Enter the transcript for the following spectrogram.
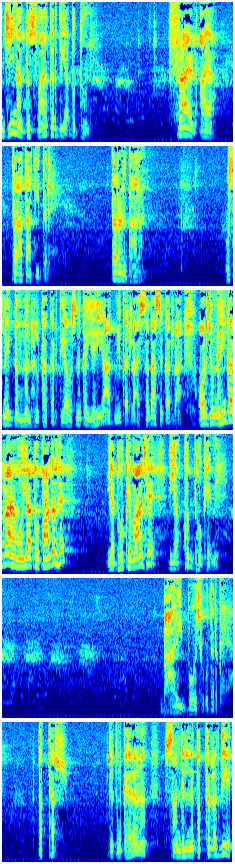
जीना दुश्वार कर दिया बुद्धों ने। फ्रायड आया, त्राता की तरह। तरण धारण। उसने एकदम मन हल्का कर दिया। उसने कहा, यही आदमी कर रहा है, सदा से कर रहा है। और जो नहीं कर रहा है, वो या तो पागल है, या धोखेबाज है, या खुद धोखे में भारी बोझ उतर गया। पत्थर, जो तुम कह रहे हो ना, सांडिल ने पत्थर रख दिए,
